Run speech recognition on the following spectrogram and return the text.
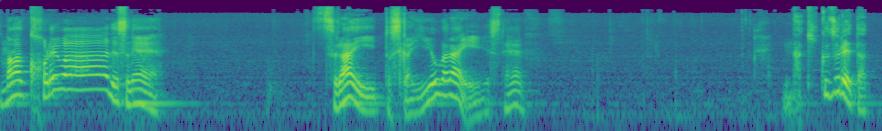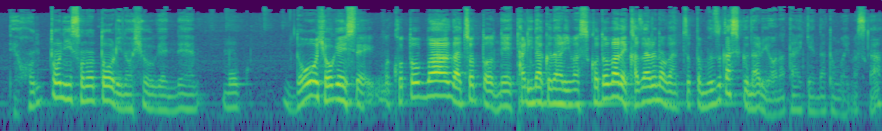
まあこれはですね辛いとしか言いようがないですね。泣き崩れたって本当にその通りの表現でもうどう表現して言葉がちょっとね足りなくなります。言葉で飾るのがちょっと難しくなるような体験だと思いますが。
